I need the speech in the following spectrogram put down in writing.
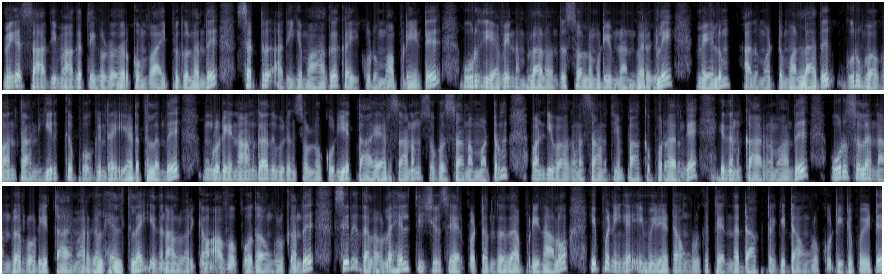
மிக சாதியமாக திகழ்வதற்கும் வாய்ப்புகள் வந்து சற்று அதிகமாக கைகூடும் அப்படின்ட்டு உறுதியாகவே நம்மளால் வந்து சொல்ல முடியும் நண்பர்களே. மேலும் அது மட்டுமல்லாது குரு பகவான் தான் இருக்க போகின்ற இடத்துலேருந்து உங்களுடைய நான்காவது வீடுன்னு சொல்லக்கூடிய தாயார் சாணம் சுகஸ்தானம் மற்றும் வண்டி வாகன சாணத்தையும் பார்க்க போகிறாருங்க இதன் காரணமாக வந்து ஒரு சில நண்பர்களுடைய தாய்மார்கள் ஹெல்த்தில் இதனால் வரைக்கும் அவ்வப்போது அவங்களுக்கு வந்து சிறிதளவில் ஹெல்த் இஷ்யூஸ் ஏற்பட்டிருந்தது அப்படின்னாலும் இப்போ நீங்கள் இமீடியட்டாக உங்களுக்கு தெரிந்த டாக்டர்கிட்ட அவங்களை கூட்டிகிட்டு போயிட்டு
